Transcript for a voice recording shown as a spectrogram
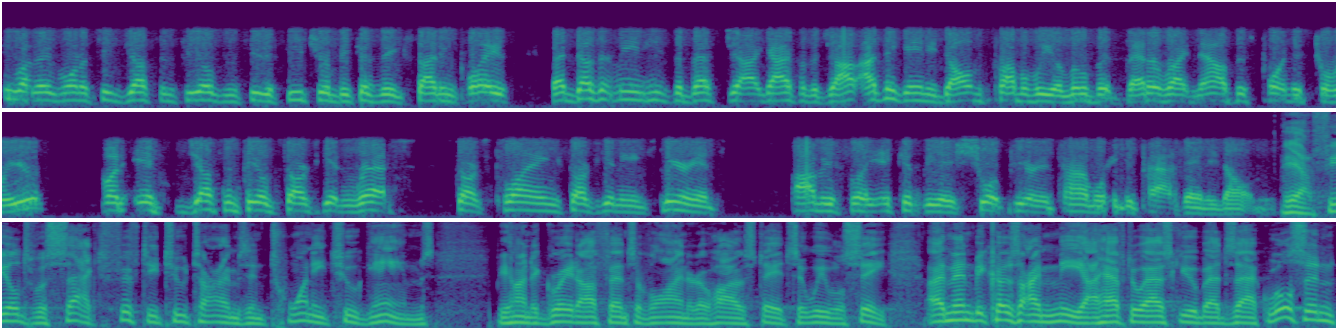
see why they want to see Justin Fields and see the future because of the exciting plays. That doesn't mean he's the best guy for the job. I think Andy Dalton's probably a little bit better right now at this point in his career. But if Justin Fields starts getting reps, starts playing, starts getting experience, obviously it could be a short period of time where he could pass Andy Dalton. Yeah, Fields was sacked 52 times in 22 games behind a great offensive line at Ohio State. So we will see. And then because I'm me, I have to ask you about Zach Wilson,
